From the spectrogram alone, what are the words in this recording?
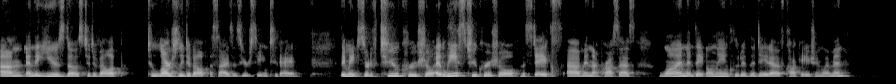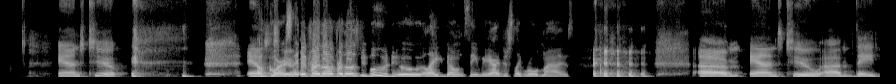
um, and they used those to develop, to largely develop the sizes you're seeing today. They made sort of two crucial, at least two crucial mistakes um, in that process. One, they only included the data of Caucasian women. And two, and of course, for the for those people who do like don't see me, I just like rolled my eyes. Um, and two, um, they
